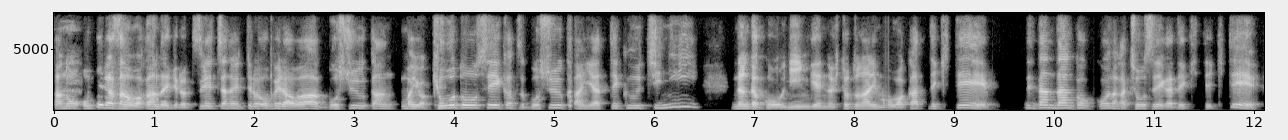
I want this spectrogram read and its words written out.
あの、オペラさんはわかんないけど、つれっちゃんの言ってるオペラは5週間、まあ、要は共同生活5週間やっていくうちに、なんかこう人間の人となりも分かってきて、で、だんだんこう、こうなんか調整ができてきて、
